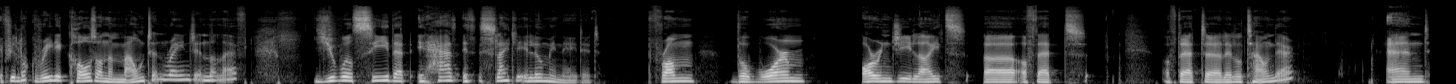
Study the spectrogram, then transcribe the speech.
if you look really close on the mountain range in the left, you will see that it has it's slightly illuminated from the warm orangey lights uh, of that of that uh, little town there. And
